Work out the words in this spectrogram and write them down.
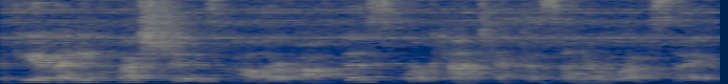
If you have any questions, call our office or contact us on our website.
